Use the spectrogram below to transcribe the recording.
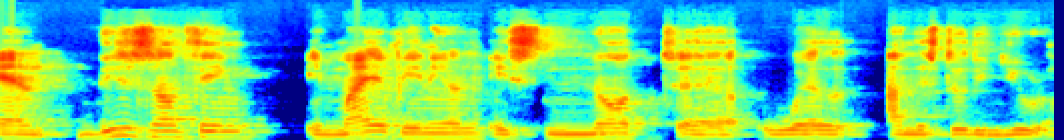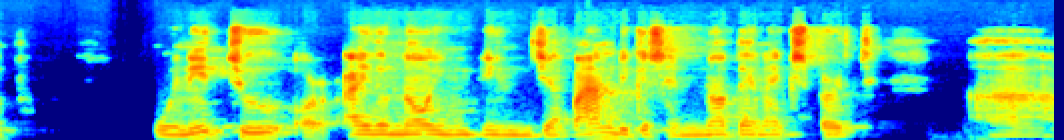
And this is something, in my opinion, is not uh, well understood in Europe. We need to, or I don't know in, in Japan because I'm not an expert uh,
